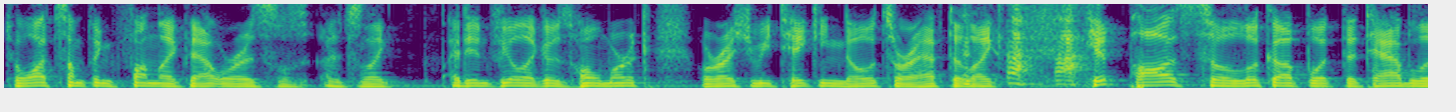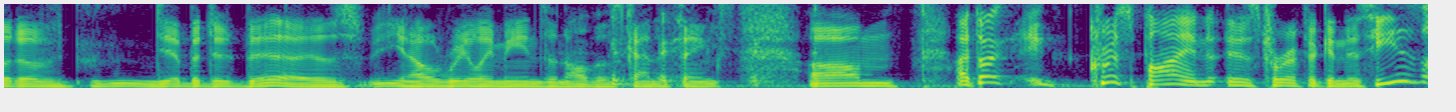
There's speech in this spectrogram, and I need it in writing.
to watch something fun like that, where it's it's like I didn't feel like it was homework, or I should be taking notes, or I have to like hit pause to look up what the tablet of is, you know, really means and all those kind of things. Um, I thought Chris Pine is terrific in this. He is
